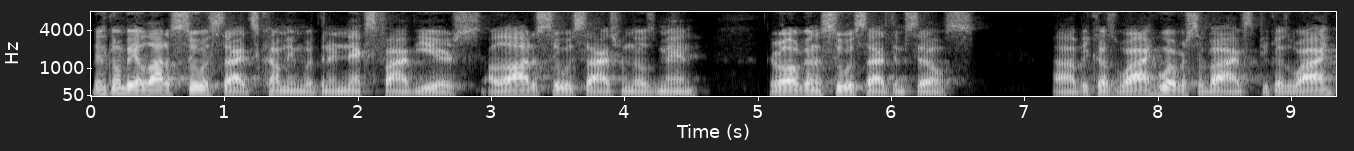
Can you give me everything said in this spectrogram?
There's going to be a lot of suicides coming within the next five years. A lot of suicides from those men. They're all going to suicide themselves. Uh, because why? Whoever survives. Because why?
